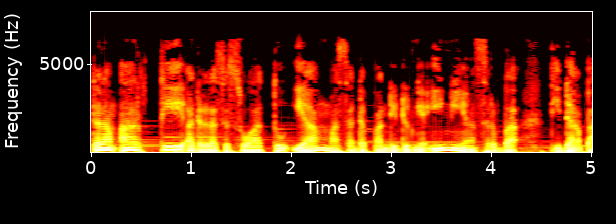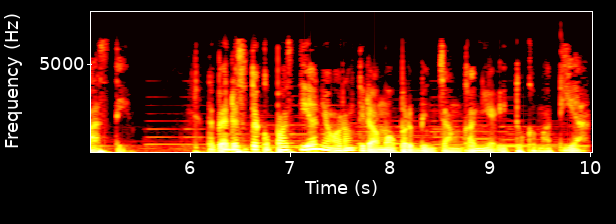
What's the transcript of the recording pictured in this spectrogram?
dalam arti adalah sesuatu yang masa depan di dunia ini yang serba tidak pasti. Tapi ada satu kepastian yang orang tidak mau perbincangkan yaitu kematian.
